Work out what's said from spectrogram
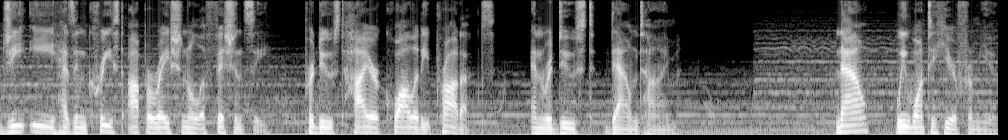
GE has increased operational efficiency, produced higher quality products, and reduced downtime. Now, we want to hear from you.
